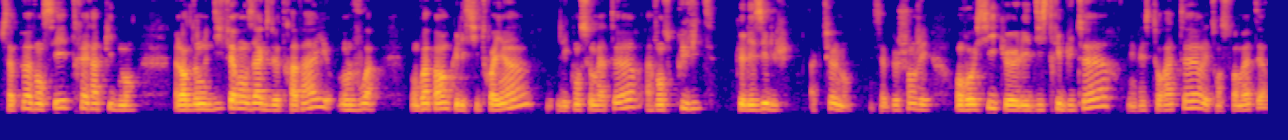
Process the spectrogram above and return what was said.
ça peut avancer très rapidement. Alors dans nos différents axes de travail, on le voit. On voit par exemple que les citoyens, les consommateurs avancent plus vite que les élus actuellement. Ça peut changer. On voit aussi que les distributeurs, les restaurateurs, les transformateurs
